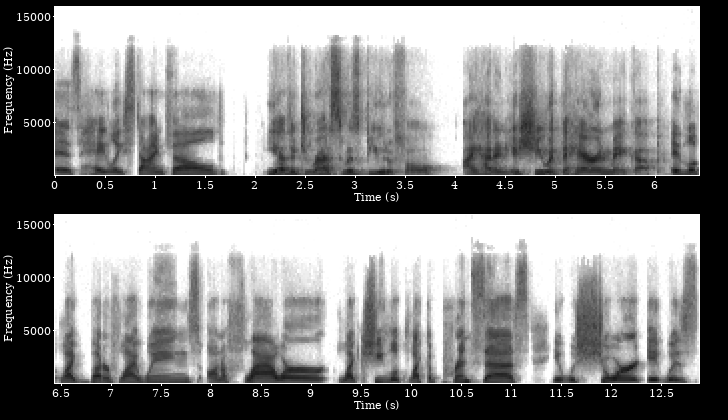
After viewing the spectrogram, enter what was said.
is Hailee Steinfeld. Yeah, the dress was beautiful. I had an issue with the hair and makeup. It looked like butterfly wings on a flower, like she looked like a princess. It was short, it was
